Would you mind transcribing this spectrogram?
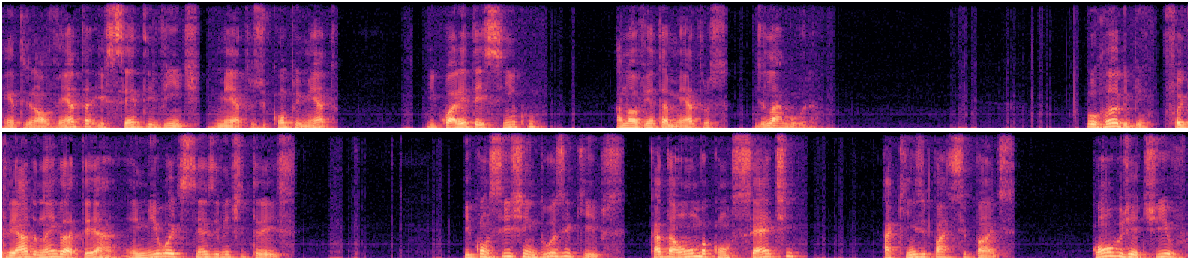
entre 90 e 120 metros de comprimento e 45 a 90 metros de largura. O rugby foi criado na Inglaterra em 1823 e consiste em duas equipes, cada uma com 7 a 15 participantes, com o objetivo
